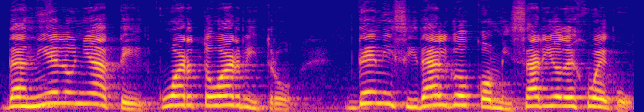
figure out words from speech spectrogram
Daniel Oñate, cuarto árbitro. Denis Hidalgo, comisario de juego.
